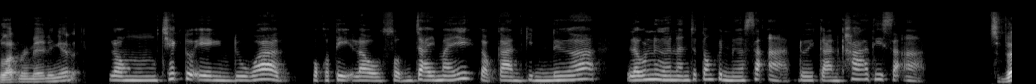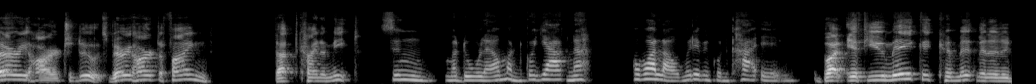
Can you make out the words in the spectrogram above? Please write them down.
blood remaining in it? ลองเช็คตัวเองดูว่า ปกติเราสนใจไหมกับการกินเนื้อ แล้วเนื้อนั้นจะต้องเป็นเนื้อสะอาดโดยการฆ่าที่สะอาด It's very hard to do. It's very hard to find that kind of meat. ซึ่งมาดูแล้วมันก็ยากนะ เพราะว่าเราไม่ได้เป็นคนฆ่าเอง But if you make a commitment and a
